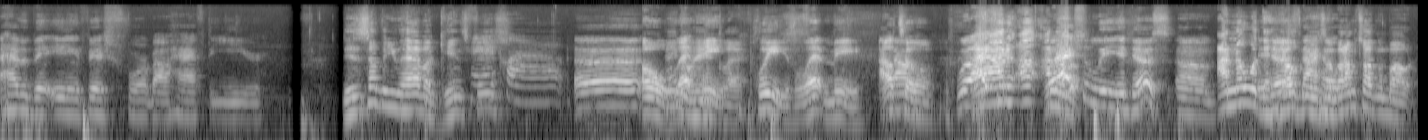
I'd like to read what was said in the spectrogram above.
I haven't been eating fish for about half the year. Is it something you have against Hand fish? clap. Uh, Oh, let no me. clap. Please let me. I'll tell don't- them. well, I- I- actually, I- I well, know. actually, it does. Um, I know what the does health reason, help. but I'm talking about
